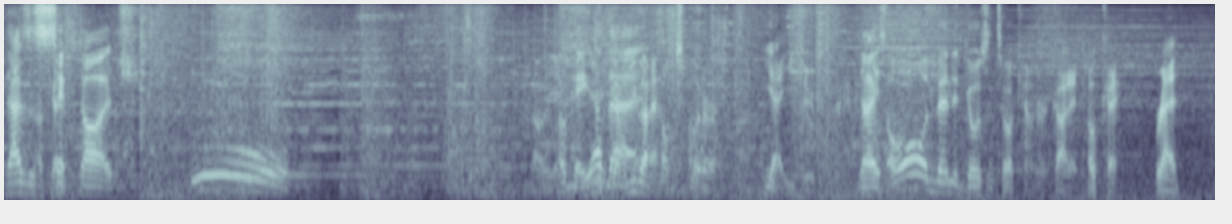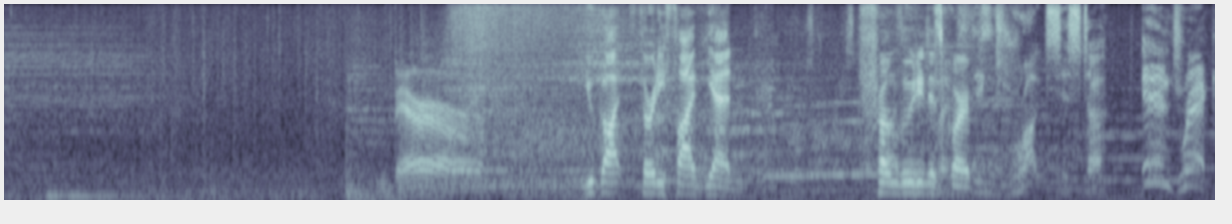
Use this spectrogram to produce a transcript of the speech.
That's a sick dodge. Ooh. Oh yeah. Okay, you, yeah, you got, that. you got a help splitter. Yeah, you do. Nice. Oh, and then it goes into a counter. Got it. Okay. Rad. Bear. You got 35 yen from looting his corpse. Things right, sister. Indrik!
